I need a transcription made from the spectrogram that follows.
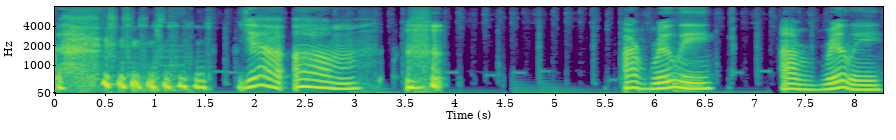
yeah, um I really, I really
